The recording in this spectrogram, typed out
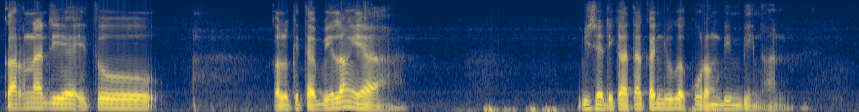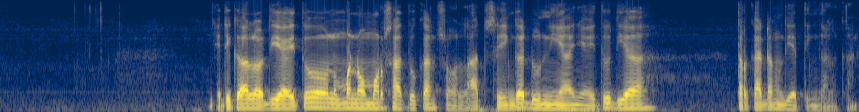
karena dia itu kalau kita bilang ya bisa dikatakan juga kurang bimbingan. Jadi kalau dia itu menomor satukan sholat sehingga dunianya itu dia terkadang dia tinggalkan.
